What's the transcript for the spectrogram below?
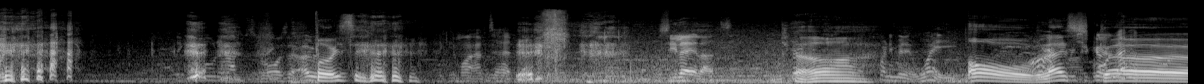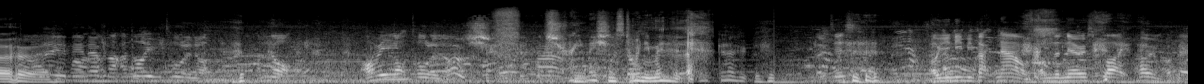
Boys, think you hold a think you might have to head. See you later, lads. oh, 20 minute wait. oh let's go go. I'm not, I'm not even tall enough. I'm not. I mean, Not tall enough. Oh, straight mission's 20 minutes. Let's go. Otis? Oh, you need me back now on the nearest flight home. Okay.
